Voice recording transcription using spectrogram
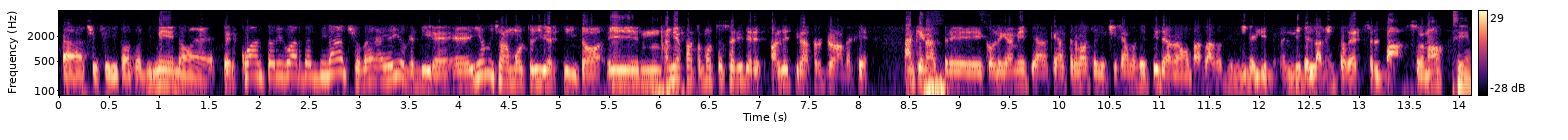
eh, ci si riposa di meno. eh. Per quanto riguarda il bilancio, beh, io che dire, eh, io mi sono molto divertito e mh, mi ha fatto molto sorridere Spalletti l'altro giorno perché anche in altri collegamenti, anche altre volte che ci siamo sentiti avevamo parlato di livelli- livellamento verso il basso, no? Sì.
